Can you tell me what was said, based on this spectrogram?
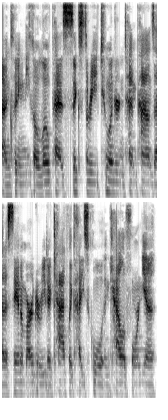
uh, including Nico Lopez, 6'3, 210 pounds out of Santa Margarita Catholic High School in California.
